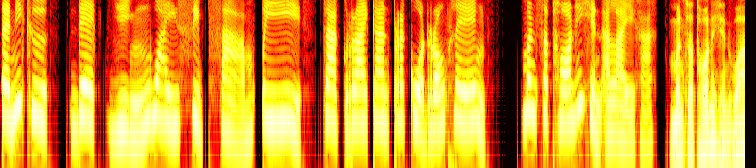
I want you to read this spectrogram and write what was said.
แต่นี่คือเด็กหญิงวัย 13 ปี จากรายการประกวดร้องเพลง มันสะท้อนให้เห็นอะไรคะ มันสะท้อนให้เห็นว่า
